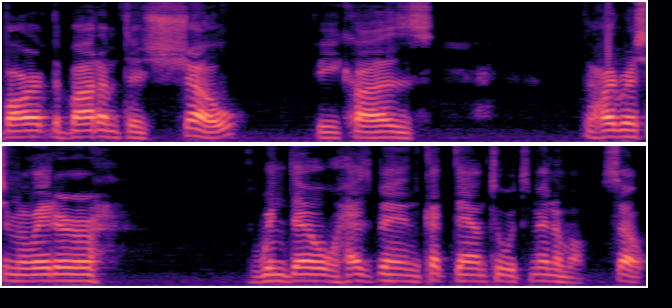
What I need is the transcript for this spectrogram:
bar at the bottom to show because the hardware simulator window has been cut down to its minimum. So,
